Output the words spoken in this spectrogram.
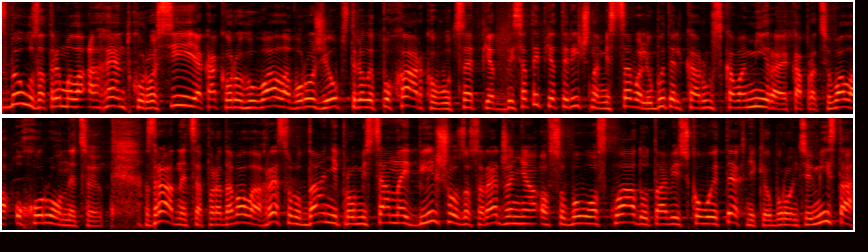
СБУ затримала агентку Росії, яка коригувала ворожі обстріли по Харкову. Це 55-річна місцева любителька рускава міра, яка працювала охоронницею. Зрадниця передавала агресору дані про місця найбільшого зосередження особового складу та військової техніки оборонців міста,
